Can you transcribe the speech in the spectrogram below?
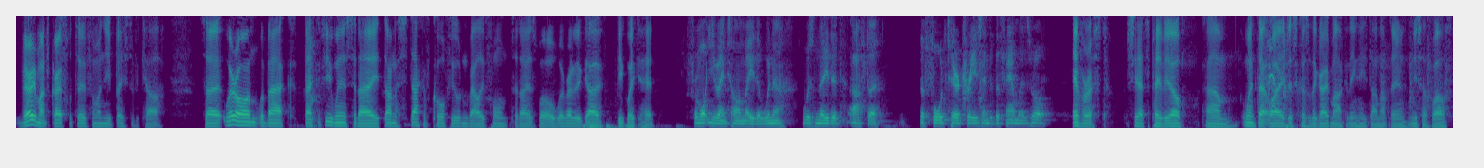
very much grateful too for my new beast of a car. So we're on, we're back, backed a few winners today, done a stack of Caulfield and Valley form today as well. We're ready to go. Big week ahead. From what you've been telling me, the winner was needed after the Ford territory has entered the family as well. Everest. Shout out to PVL. Um, went that way just because of the great marketing he's done up there in New South Wales.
